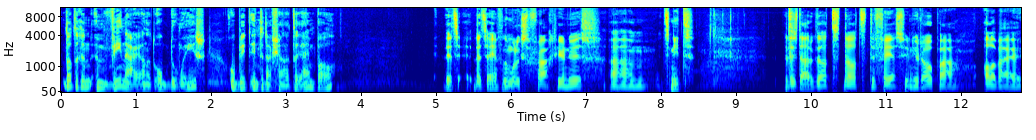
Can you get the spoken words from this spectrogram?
dat er een, een winnaar aan het opdoemen is op dit internationale terrein, Paul? Dit, is, een van de moeilijkste vragen die er nu is. Um, het is niet. Het is duidelijk dat, dat de VS en Europa allebei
